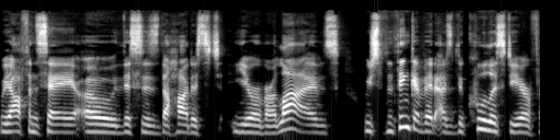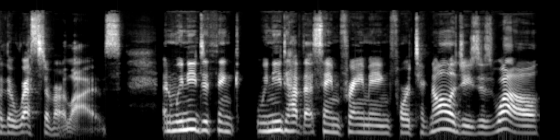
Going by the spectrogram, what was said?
We often say, oh, this is the hottest year of our lives we should think of it as the coolest year for the rest of our lives. And we need to think, we need to have that same framing for technologies as well.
